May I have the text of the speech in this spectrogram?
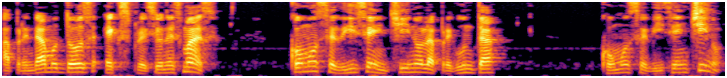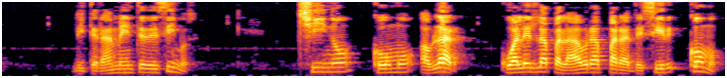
aprendamos dos expresiones más. ¿Cómo se dice en chino la pregunta? ¿Cómo se dice en chino? Literalmente decimos, chino, ¿cómo hablar? ¿Cuál es la palabra para decir cómo?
